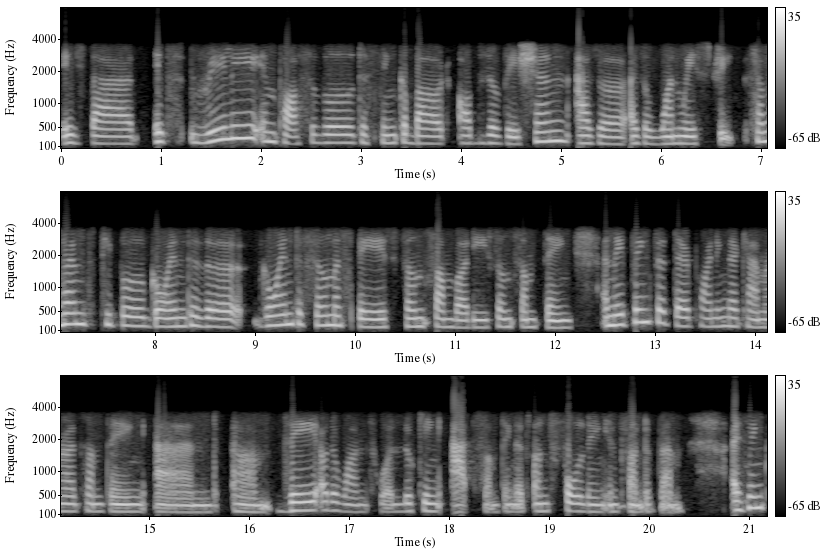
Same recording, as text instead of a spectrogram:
is that it's really impossible to think about observation as a as a one-way street. Sometimes people go into the go into film a space, film somebody, film something, and they think that they're pointing their camera at something, and um, they are the ones who are looking at something that's unfolding in front of them. I think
